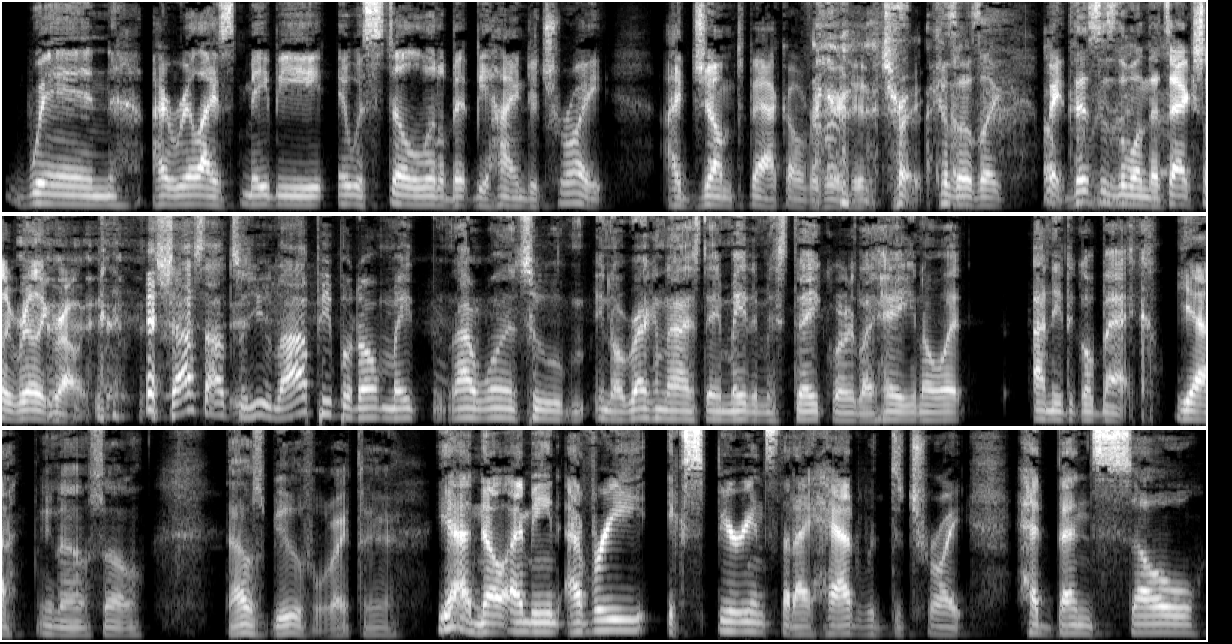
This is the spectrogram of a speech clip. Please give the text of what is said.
when I realized maybe it was still a little bit behind Detroit, I jumped back over here to Detroit because I was like, wait, this is the one that's actually really growing. Shouts out to you. A lot of people don't make not willing to, you know, recognize they made a mistake or like, hey, you know what? I need to go back. yeah. You know, so that was beautiful right there. Yeah, no, I mean, every experience that I had with Detroit had been so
